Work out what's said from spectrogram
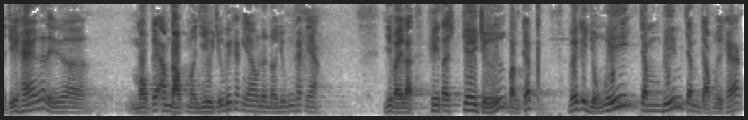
Mà chữ hán á, thì một cái âm đọc mà nhiều chữ viết khác nhau nên nội dung cũng khác nhau. Như vậy là khi ta chê chữ bằng cách với cái dụng ý châm biếm, châm chọc người khác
